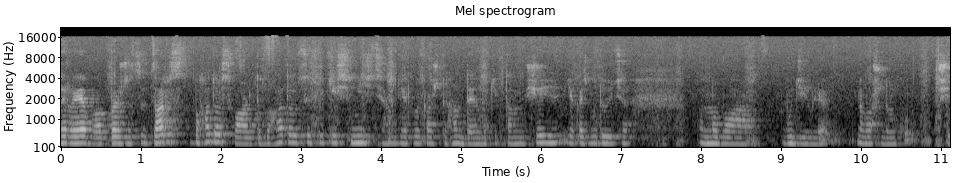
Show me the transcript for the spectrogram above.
дерева. Зараз багато асфальту, багато цих якихось місць, як ви кажете, ганденників, там ще якась будується нова будівля, на вашу думку. Чи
